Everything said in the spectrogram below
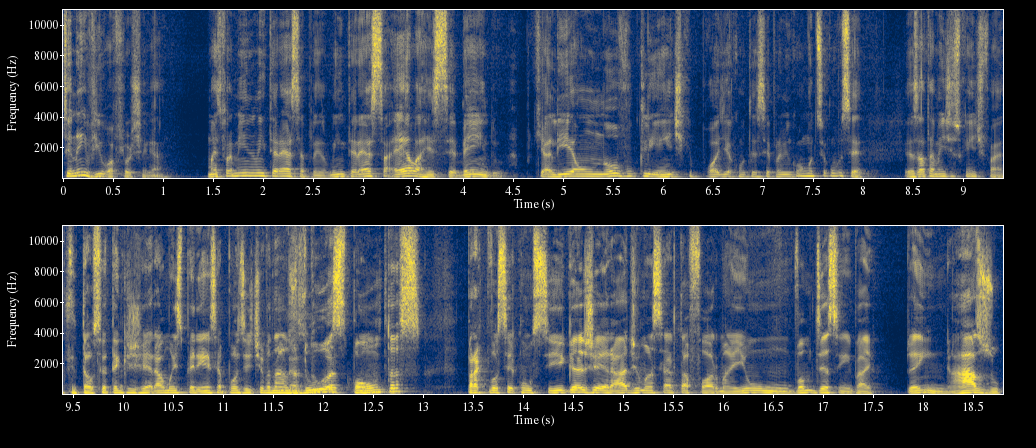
Você nem viu a flor chegar. Mas para mim não interessa, me interessa ela recebendo, porque ali é um novo cliente que pode acontecer para mim, como aconteceu com você. Exatamente isso que a gente faz. Então você tem que gerar uma experiência positiva nas, nas duas, duas, pontas. pontas para que você consiga gerar de uma certa forma aí um, vamos dizer assim, vai, bem raso,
